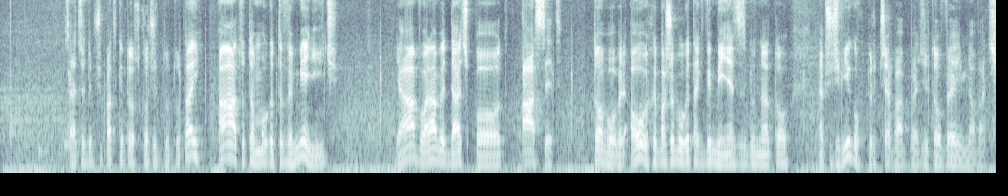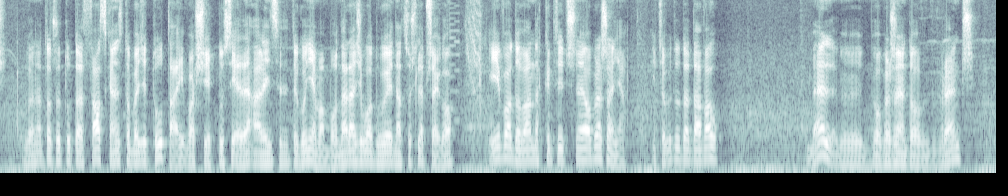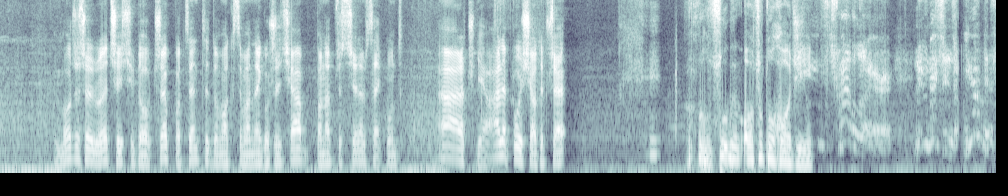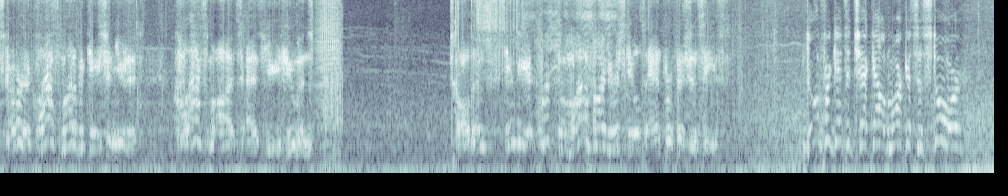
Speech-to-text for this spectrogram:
Znaczy, ty przypadkiem to skoczy tu tutaj? A, to to mogę to wymienić. Ja wolałby dać pod acid. To byłoby. O, chyba, że mogę tak wymieniać ze względu na to, na przeciwników, który trzeba będzie to wyeliminować. Wygląda na to, że tutaj fast to będzie tutaj, właśnie plus jeden, ale niestety tego nie mam, bo na razie ładuję na coś lepszego i ładowane na krytyczne obrażenia. I co by tutaj dawał? Mel, y, obrażenia do wręcz. Możesz leczyć do 3% do maksymalnego życia ponad przez 7 sekund. A raczej nie, ale pójść o ty prze... Rozumiem o co tu chodzi.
